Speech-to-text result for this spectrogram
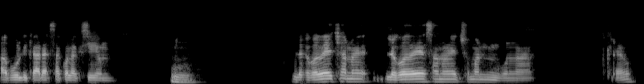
a publicar esa colección. Ujú. Luego de, no he- luego de esa no he hecho más ninguna, creo.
